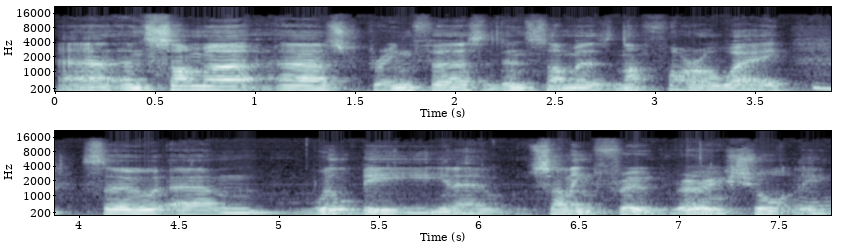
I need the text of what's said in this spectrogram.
Uh, and summer, uh, spring first, and then summer is not far away. Mm. So um, we'll be, you know, selling fruit very shortly.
